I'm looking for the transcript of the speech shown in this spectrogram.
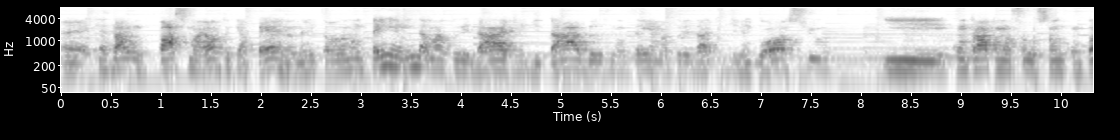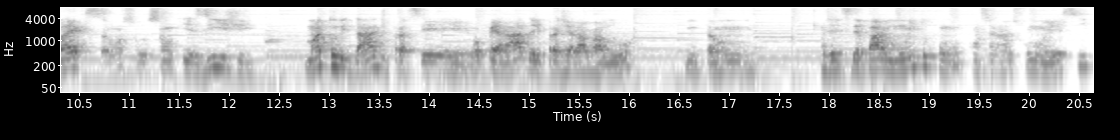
é, quer dar um passo maior do que a perna, né? então ela não tem ainda a maturidade de dados, não tem a maturidade de negócio e contrata uma solução complexa, uma solução que exige maturidade para ser operada e para gerar valor. Então, a gente se depara muito com, com cenários como esse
